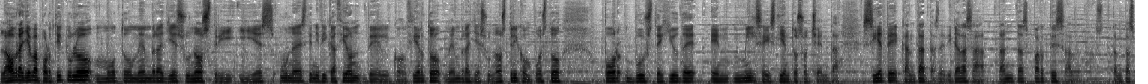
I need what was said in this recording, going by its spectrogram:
La obra lleva por título Moto Membra Jesu Nostri y es una escenificación del concierto Membra Jesu Nostri compuesto por Bustejude en 1680. Siete cantatas dedicadas a tantas partes, a tantas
